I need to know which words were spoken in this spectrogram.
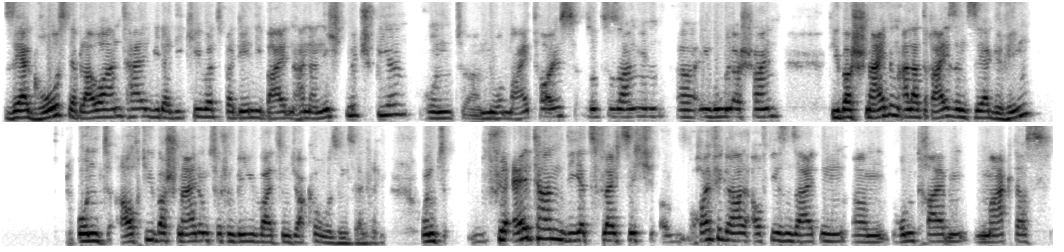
sehr groß, der blaue Anteil, wieder die Keywords, bei denen die beiden anderen nicht mitspielen und äh, nur MyToys sozusagen in, äh, in Google erscheint. Die Überschneidung aller drei sind sehr gering und auch die Überschneidung zwischen Babywalz und Jocko sind sehr gering. Und für Eltern, die jetzt vielleicht sich häufiger auf diesen Seiten ähm, rumtreiben, mag das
